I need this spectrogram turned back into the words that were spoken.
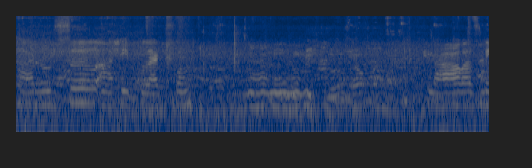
खार रोडचं आहे प्लॅटफॉर्म आणि दहा वाजले.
